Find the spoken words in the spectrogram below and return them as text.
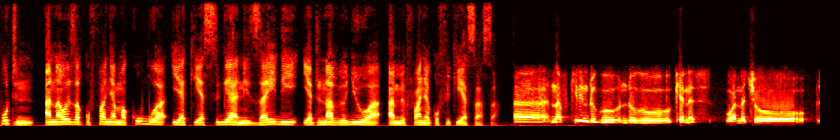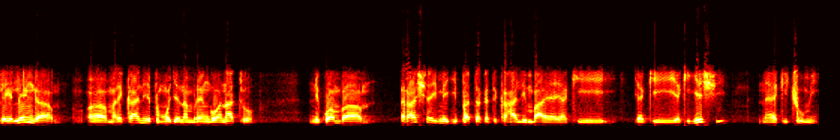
Putin anaweza kufanya makubwa ya kiasi gani zaidi ya tunavyojua amefanya kufikia sasa? Uh, nafikiri ndugu ndugu Kenneth, wanacholenga uh, Marekani pamoja na mrengo wa NATO ni kwamba Russia imejipata katika hali mbaya ya ki, ya ki, ya kijeshi na ya kichumi.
